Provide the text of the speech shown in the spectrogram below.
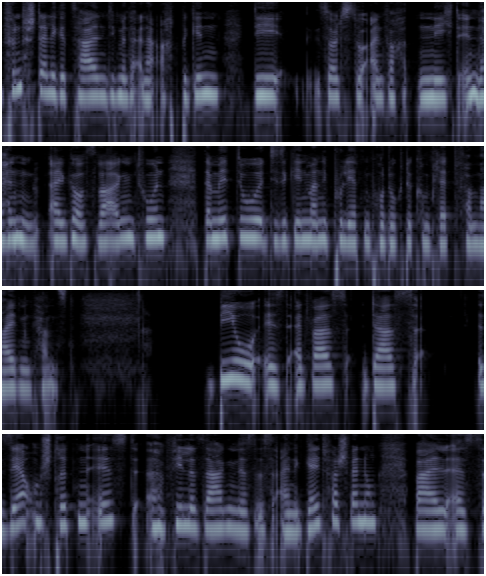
fünfstellige Zahlen, die mit einer acht beginnen, die solltest du einfach nicht in deinen Einkaufswagen tun, damit du diese genmanipulierten Produkte komplett vermeiden kannst. Bio ist etwas, das sehr umstritten ist. Viele sagen, das ist eine Geldverschwendung, weil es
